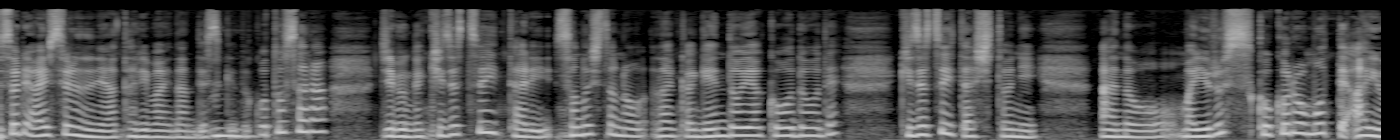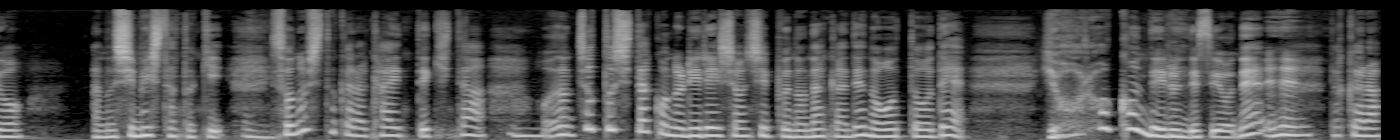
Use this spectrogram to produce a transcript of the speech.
それ愛するのに当たり前なんですけど、うん、ことさら自分が傷ついたりその人のなんか言動や行動で傷ついた人にあの、まあ、許す心を持って愛をあの示した時、うん、その人から返ってきた、うん、ちょっとしたこのリレーションシップの中での応答で喜んでいるんですよね、えー、だから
